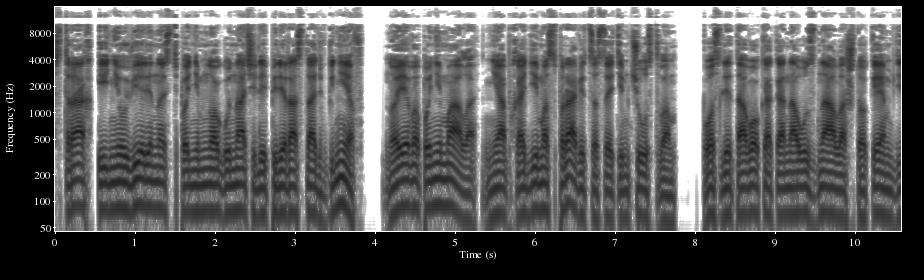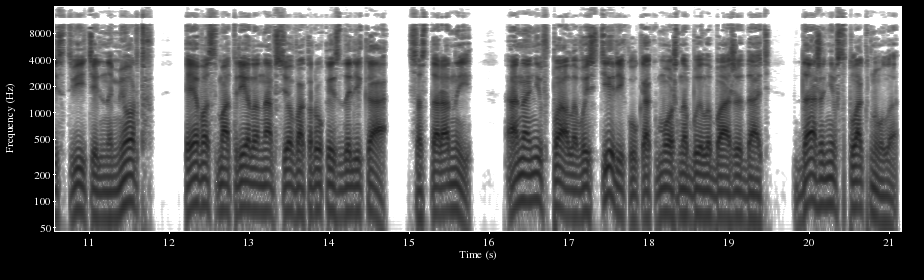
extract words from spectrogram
Страх и неуверенность понемногу начали перерастать в гнев, но Эва понимала, необходимо справиться с этим чувством. После того, как она узнала, что Кэм действительно мертв, Эва смотрела на все вокруг издалека, со стороны. Она не впала в истерику, как можно было бы ожидать, даже не всплакнула.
